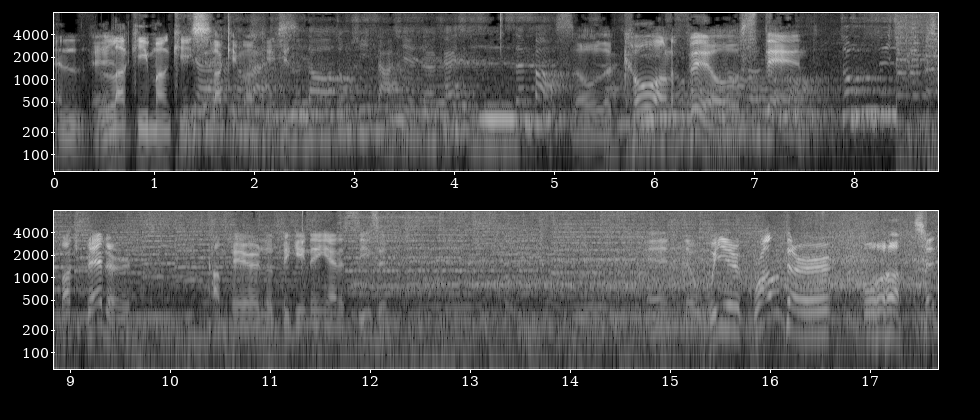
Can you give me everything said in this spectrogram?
And, and lucky monkeys. Lucky monkeys. So the call on the field stand is much better compared to the beginning of the season. And the weird grounder for Chen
